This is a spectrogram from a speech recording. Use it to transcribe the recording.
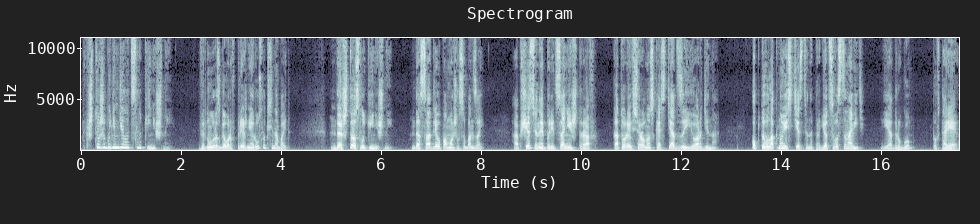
Так что же будем делать с Лукинишной? Вернул разговор в прежнее русло Ксенобайт. Да что с Лукинишной? Досадливо поморщился Бонзай. Общественное порицание и штраф, которые все равно скостят за ее ордена. Оптоволокно, естественно, придется восстановить. И о другом. Повторяю,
